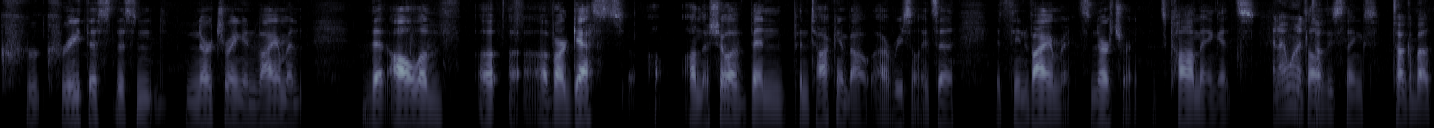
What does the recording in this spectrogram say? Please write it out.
cr- create this this n- nurturing environment that all of uh, of our guests on the show have been been talking about uh, recently. It's a it's the environment. It's nurturing. It's calming. It's And I want to talk, of these things. talk about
